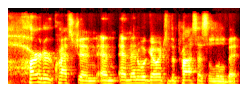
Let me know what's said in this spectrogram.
harder question, and, and then we'll go into the process a little bit.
